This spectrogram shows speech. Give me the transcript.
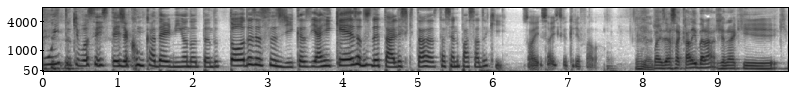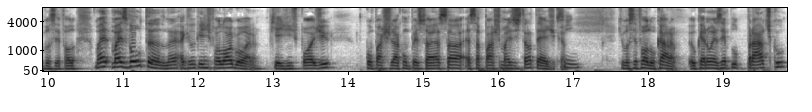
muito que você esteja com um caderninho anotando todas essas dicas e a riqueza dos detalhes que está tá sendo passado aqui. Só, só isso que eu queria falar. Verdade. Mas essa calibragem, né, que, que você falou. Mas, mas voltando, né, aquilo que a gente falou agora, que a gente pode compartilhar com o pessoal essa, essa parte mais estratégica. Sim. Que você falou, cara, eu quero um exemplo prático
